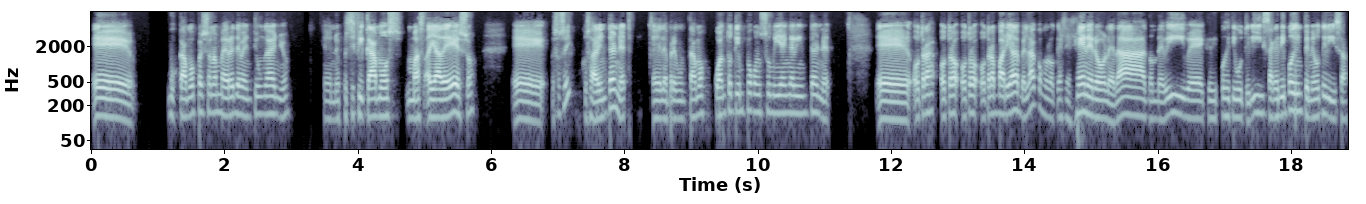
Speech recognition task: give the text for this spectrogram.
Eh, buscamos personas mayores de 21 años eh, no especificamos más allá de eso. Eh, eso sí, usar Internet. Le preguntamos cuánto tiempo consumía en el Internet. otras, otras, otras variables, ¿verdad? Como lo que es el género, la edad, dónde vive, qué dispositivo utiliza, qué tipo de Internet utiliza.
